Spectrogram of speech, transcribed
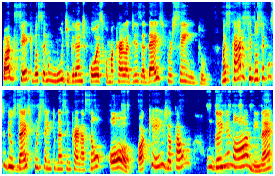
Pode ser que você não mude grande coisa, como a Carla diz, é 10%. Mas, cara, se você conseguir os 10% nessa encarnação, oh, ok, já tá um, um ganho enorme, né?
